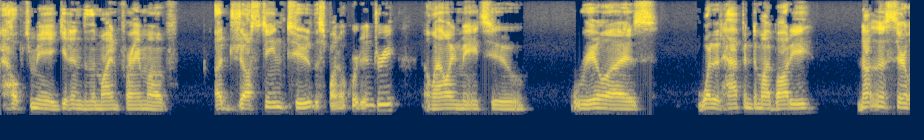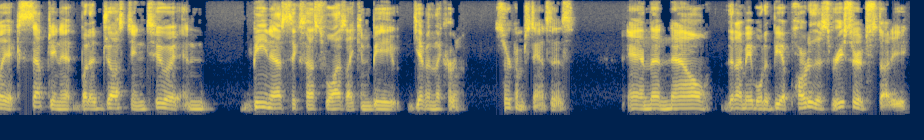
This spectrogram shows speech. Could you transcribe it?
helped me get into the mind frame of adjusting to the spinal cord injury, allowing me to realize what had happened to my body not necessarily accepting it, but adjusting to it and being as successful as I can be given the current circumstances. And then now that I'm able to be a part of this research study,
